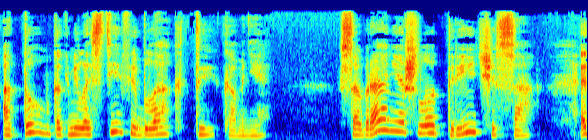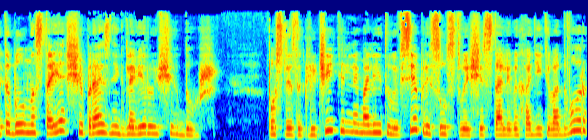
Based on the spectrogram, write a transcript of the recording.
о том, как милостив и благ ты ко мне. Собрание шло три часа. Это был настоящий праздник для верующих душ. После заключительной молитвы все присутствующие стали выходить во двор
